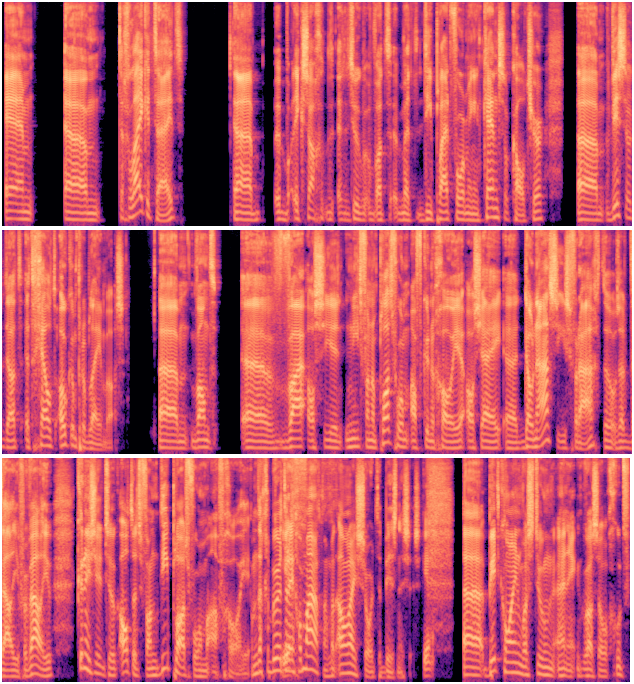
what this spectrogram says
En um, tegelijkertijd, uh, ik zag natuurlijk wat met deplatforming en cancel culture. Um, wisten we dat het geld ook een probleem was. Um, want uh, waar als ze je niet van een platform af kunnen gooien, als jij uh, donaties vraagt, zoals value for value, kunnen ze je natuurlijk altijd van die platformen afgooien. En dat gebeurt regelmatig met allerlei soorten businesses. Yeah. Uh, Bitcoin was toen, en ik was al goed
